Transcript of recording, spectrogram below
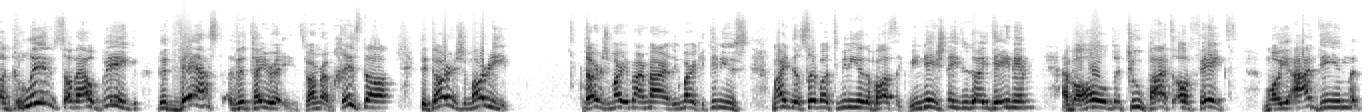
a glimpse of how big the vast the Torah is. Chisda, the Darish Mari, Darish Mari Bar Mar, the Gemara continues, My the meaning of the Pasuk, and behold, two pots of figs. Moyadim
